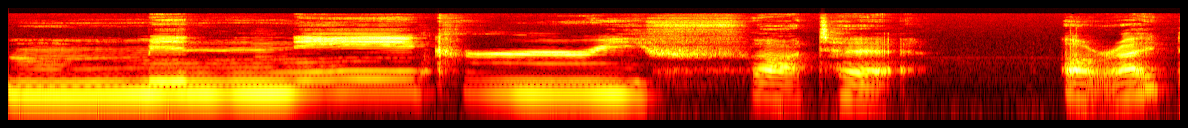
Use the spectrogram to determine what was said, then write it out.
Minecraft. Alright.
